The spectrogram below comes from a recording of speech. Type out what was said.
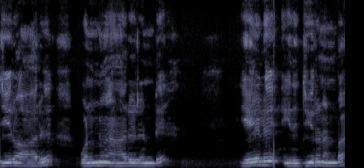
ஜீரோ ஆறு ஒன்று ஆறு ரெண்டு ஏழு இது ஜீரோ நண்பா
